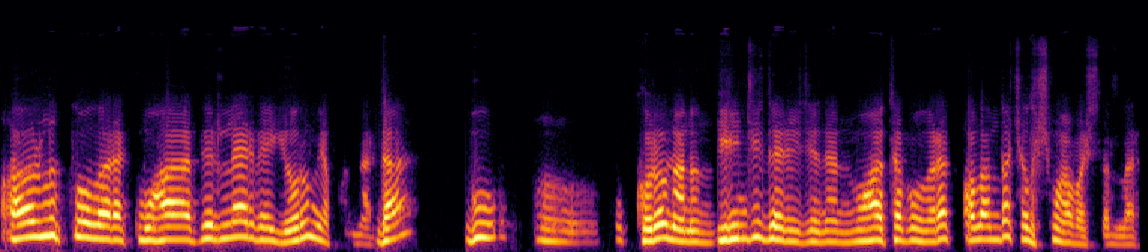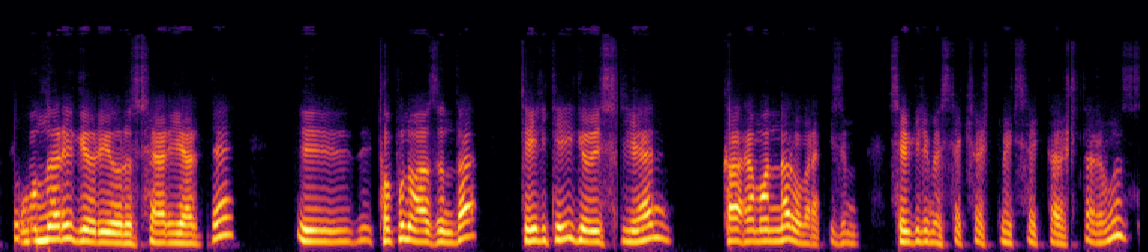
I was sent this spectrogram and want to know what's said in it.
ağırlıklı olarak muhabirler ve yorum yapanlar da bu koronanın birinci dereceden muhatap olarak alanda çalışmaya başladılar. Onları görüyoruz her yerde. E, topun ağzında tehlikeyi göğüsleyen kahramanlar olarak bizim sevgili meslektaş, meslektaşlarımız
